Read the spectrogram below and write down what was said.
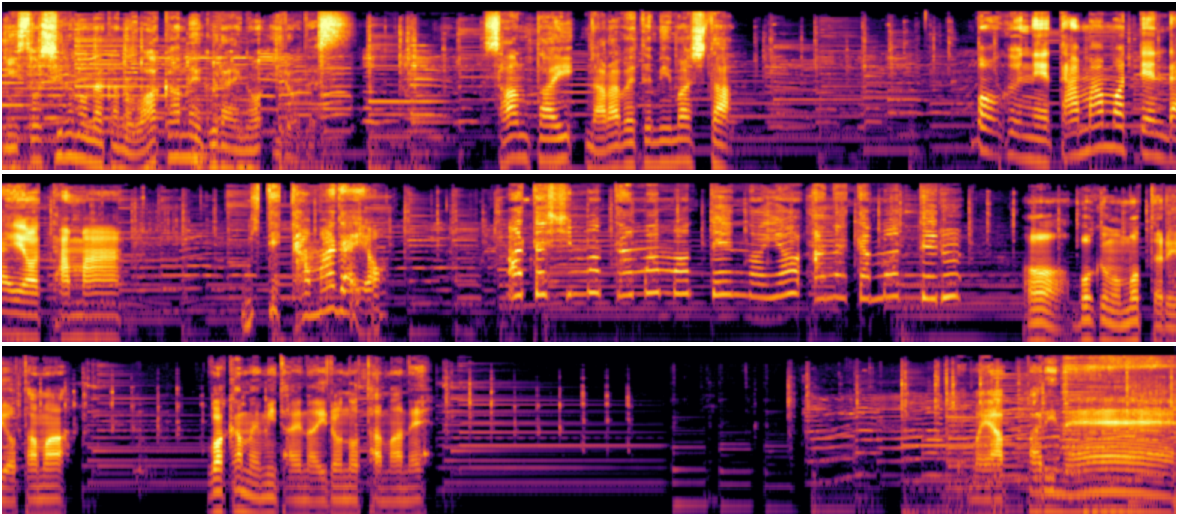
味噌汁の中のわかめぐらいの色です。3体並べてみました。僕ね玉持ってんだよ玉。見て玉だよ。私も玉持ってんのよ。あなた持ってる？ああ僕も持ってるよ玉。わかめみたいな色の玉ねでもやっぱりね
